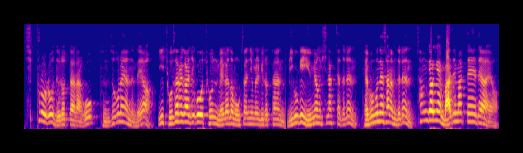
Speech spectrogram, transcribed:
10%로 늘었다라고 분석을 하였는데요. 이 조사를 가지고 존 메가더 목사님을 비롯한 미국의 유명 신학자들은 대부분의 사람들은 성경의 마지막 때에 대하여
